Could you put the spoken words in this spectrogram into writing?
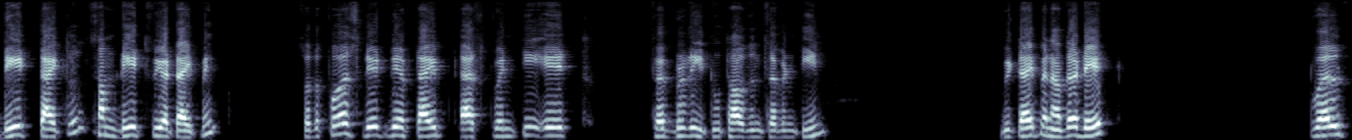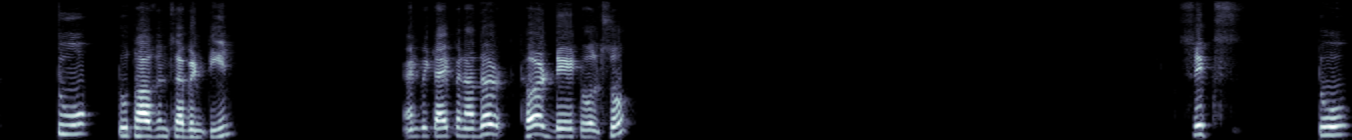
date title, some dates we are typing. So the first date we have typed as 28th February 2017 we type another date 12 to 2017 and we type another third date also. six to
